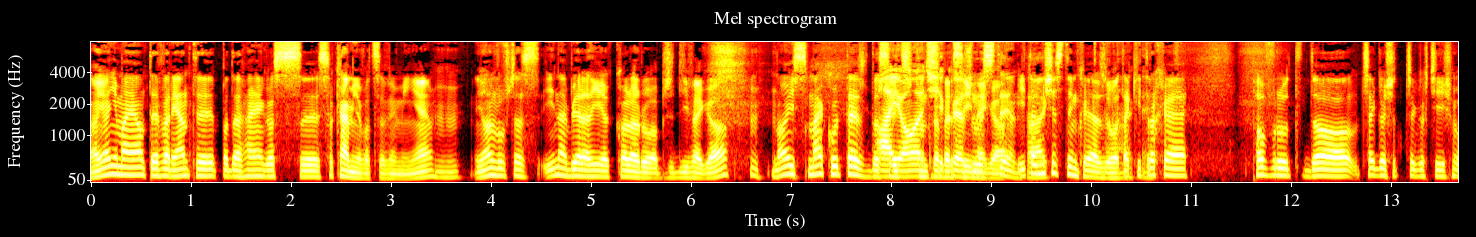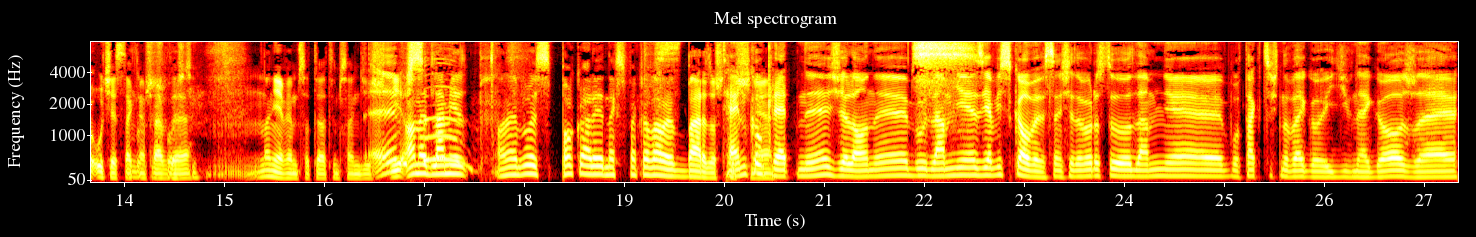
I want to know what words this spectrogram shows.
no i oni mają te warianty podawania go z sokami owocowymi, nie? Mhm. I on wówczas i nabiera takiego koloru obrzydliwego, no i smaku też dosyć A, kontrowersyjnego. Tym, I to tak? mi się z tym kojarzyło. A, Taki okay. trochę powrót do czegoś, od czego chcieliśmy uciec tak do naprawdę. No nie wiem, co ty o tym sądzisz. E, I one dla mnie, one były spoko, ale jednak smakowały bardzo sztucznie. Ten konkretny, zielony był dla mnie zjawiskowy, w sensie to po prostu dla mnie było tak coś nowego i dziwnego, że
